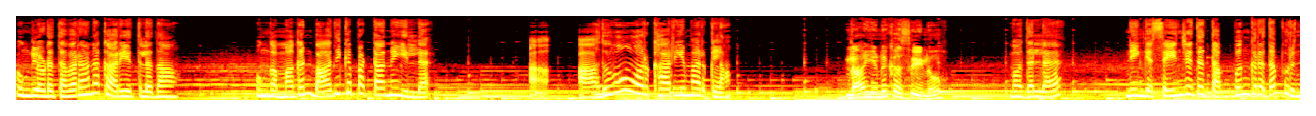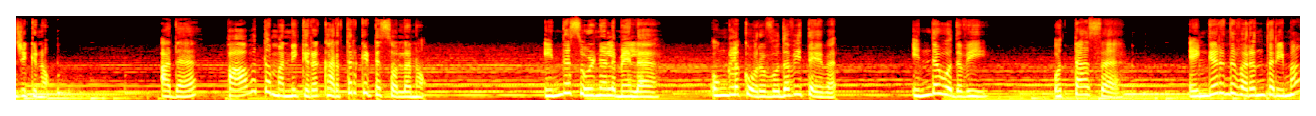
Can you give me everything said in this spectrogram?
உங்களோட தவறான காரியத்துல தான் உங்க மகன் பாதிக்கப்பட்டானே இல்ல. அதுவும் ஒரு காரியமா இருக்கலாம். நான் என்னக்கா செய்யணும்? முதல்ல நீங்க செஞ்சது தப்புங்கிறத புரிஞ்சுக்கணும். அத பாவத்தை மன்னிக்கிற கர்த்தர்கிட்ட சொல்லணும். இந்த சூழ்நிலை மேல உங்களுக்கு ஒரு உதவி தேவை. இந்த உதவி ஒத்தாச எங்கிருந்து வரும் தெரியுமா?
